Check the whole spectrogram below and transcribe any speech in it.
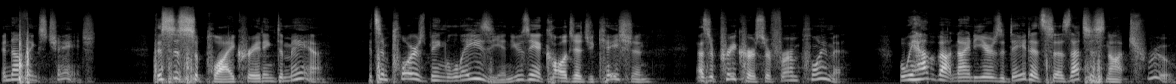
And nothing's changed. This is supply creating demand. It's employers being lazy and using a college education as a precursor for employment. But we have about 90 years of data that says that's just not true.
